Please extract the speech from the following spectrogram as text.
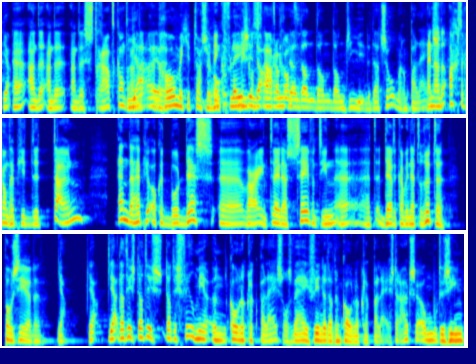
ja, ja. aan, de, aan, de, aan de straatkant. Aan ja, de, aan de, gewoon met je tassen winkel, vlees in de arm, dan, dan, dan, dan zie je inderdaad zomaar een paleis. En aan de achterkant heb je de tuin. En daar heb je ook het bordes uh, waar in 2017 uh, het derde kabinet Rutte poseerde. Ja. Ja, ja dat, is, dat, is, dat is veel meer een koninklijk paleis zoals wij vinden dat een koninklijk paleis eruit zou moeten zien.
